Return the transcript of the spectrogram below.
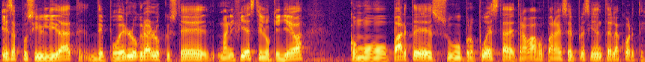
esa posibilidad de poder lograr lo que usted manifiesta y lo que lleva como parte de su propuesta de trabajo para ser presidente de la Corte?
